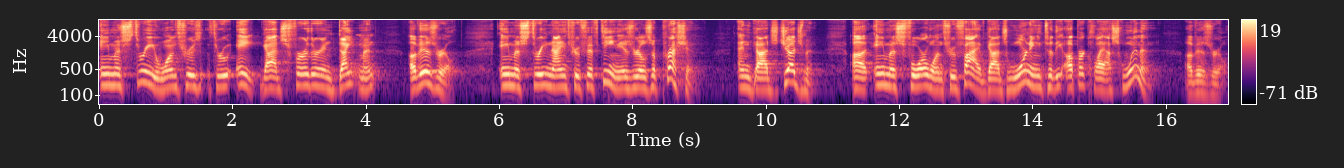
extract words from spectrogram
Amos 3, 1 through, through 8, God's further indictment of Israel. Amos 3 9 through 15, Israel's oppression and God's judgment. Uh, Amos 4 1 through 5, God's warning to the upper class women of Israel.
